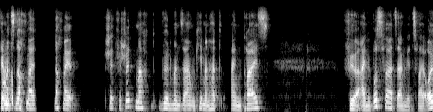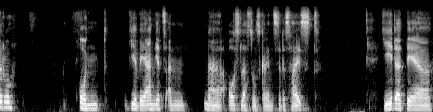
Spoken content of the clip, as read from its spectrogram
wenn man es nochmal noch mal Schritt für Schritt macht, würde man sagen, okay, man hat einen Preis, für eine Busfahrt, sagen wir 2 Euro. Und wir wären jetzt an einer Auslastungsgrenze. Das heißt, jeder, der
